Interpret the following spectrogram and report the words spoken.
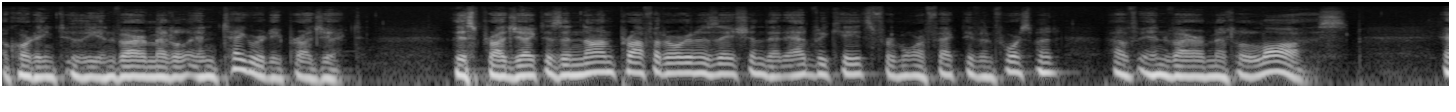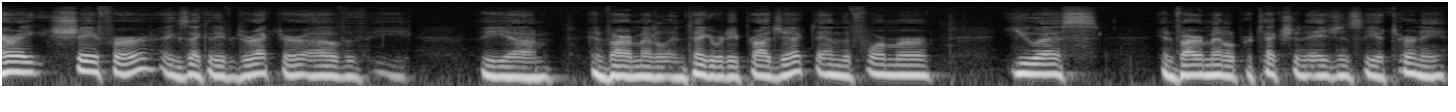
according to the Environmental Integrity Project. This project is a nonprofit organization that advocates for more effective enforcement of environmental laws. Eric Schaeffer, executive director of the, the um, Environmental Integrity Project and the former U.S. Environmental Protection Agency attorney,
